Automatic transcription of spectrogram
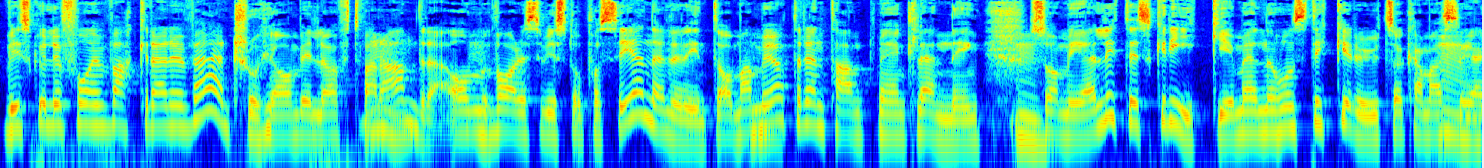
Vi skulle få en vackrare värld tror jag om vi löft Mm. varandra. Om vare sig vi står på scen eller inte. Om man möter en tant med en klänning Mm. som är lite skrikig men när hon sticker ut så kan man säga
